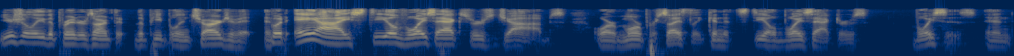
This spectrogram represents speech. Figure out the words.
usually the printers aren't the, the people in charge of it. And could AI steal voice actors' jobs? Or more precisely, can it steal voice actors' voices? And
